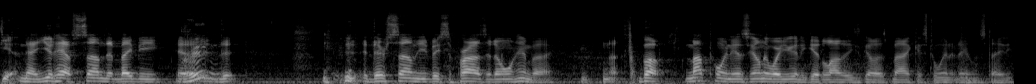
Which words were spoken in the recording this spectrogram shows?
yeah. Now you'd have some that maybe uh, that, there's some you'd be surprised that don't want him back. No. But my point is the only way you're going to get a lot of these guys back is to win at Neyland Stadium.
